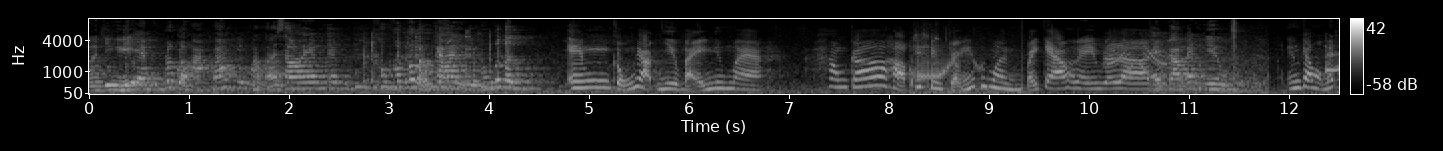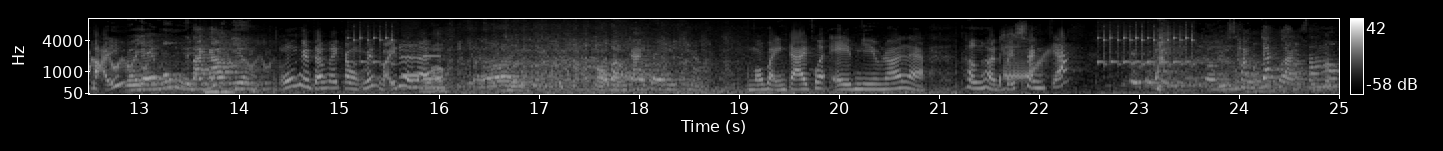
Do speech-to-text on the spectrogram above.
à, chị nghĩ em cũng rất là hoạt bát nhưng mà tại sao em em không không có bạn trai lại không có tin Em cũng gặp nhiều bạn nhưng mà không có hợp cái tiêu chuẩn của mình. Phải cao hơn em trở lên. em cao mét nhiêu Em cao 1m7, rồi giờ em muốn người ta cao nhiêu muốn người ta phải cao 1m7 trở lên. wow. trời ơi mẫu bạn trai của em như thế nào Một bạn trai của em như em nói là thân hình phải săn chắc, rồi săn chắc là sao?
